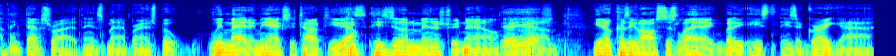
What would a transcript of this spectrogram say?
I think that's right. I think it's Matt Branch. But we met him. He actually talked to you. Yeah. He's he's doing a ministry now. Yeah, he is. you know, because he lost his leg, but he, he's he's a great guy.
